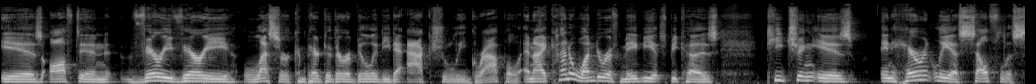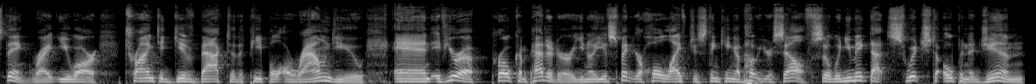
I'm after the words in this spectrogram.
is often very, very lesser compared to their ability to actually grapple. And I kind of wonder if maybe it's because teaching is inherently a selfless thing, right? You are trying to give back to the people around you. And if you're a pro competitor, you know, you've spent your whole life just thinking about yourself. So when you make that switch to open a gym,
